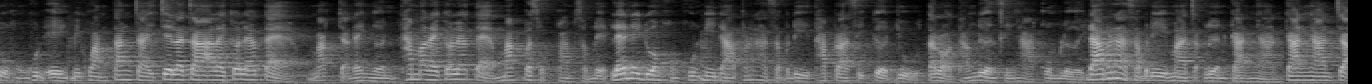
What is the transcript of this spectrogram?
ตัวของคุณเอง มีความตั้งใจเจรจาอะไรก็แล้วแต่มักจะได้เงินทำอะไรก็แล้วแต่มักประสบความสำเร็จ และในดวงของคุณมีดาวพระหัสบดีทับราศีเกิดอยู่ตลอดทั้งเดือนสิงหาคมเลย ดาวพระหัสบดีมาจากเรือนการงาน การงานจะ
